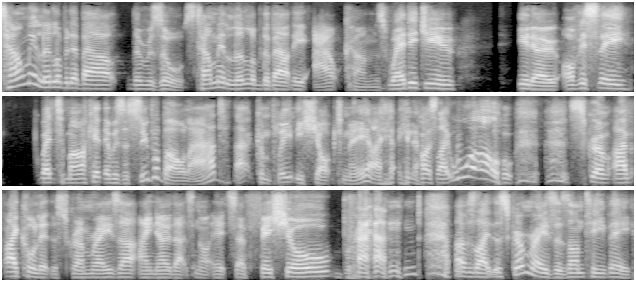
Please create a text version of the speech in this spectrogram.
tell me a little bit about the results. Tell me a little bit about the outcomes. Where did you, you know, obviously went to market. There was a Super Bowl ad that completely shocked me. I, you know, I was like, "Whoa, Scrum!" I, I call it the Scrum Razor. I know that's not its official brand. I was like, "The Scrum Razor's on TV,"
